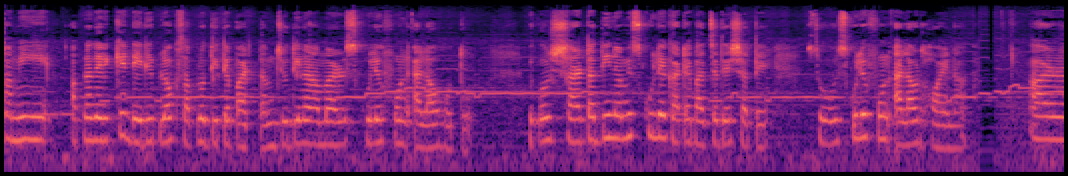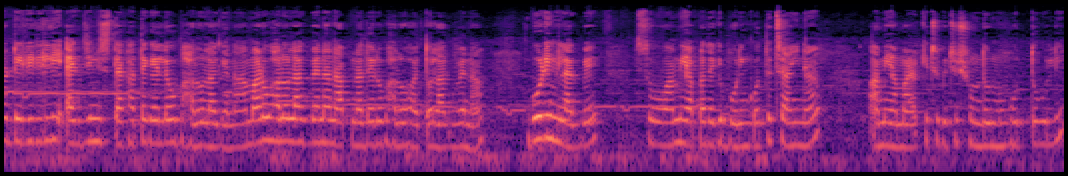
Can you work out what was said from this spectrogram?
আমি আপনাদেরকে ডেলি ব্লগস আপলোড দিতে পারতাম যদি না আমার স্কুলে ফোন অ্যালাউ হতো। বিকজ সারাটা দিন আমি স্কুলে কাটাই বাচ্চাদের সাথে। সো স্কুলে ফোন অ্যালাউড হয় না। আর ডেলি ডেলি এক জিনিস দেখাতে গেলেও ভালো লাগে না। আমারও ভালো লাগবে না আপনাদেরও ভালো হয়তো লাগবে না। বোরিং লাগবে। সো আমি আপনাদেরকে বোরিং করতে চাই না। আমি আমার কিছু কিছু সুন্দর মুহূর্তগুলি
